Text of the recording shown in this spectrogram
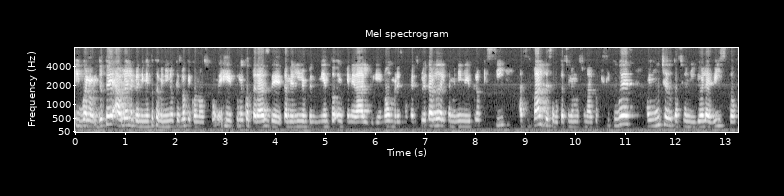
Y bueno, yo te hablo del emprendimiento femenino, que es lo que conozco. tú me contarás de también el emprendimiento en general, en hombres, mujeres, pero yo te hablo del femenino. Yo creo que sí hace falta esa educación emocional, porque si tú ves, hay mucha educación y yo la he visto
